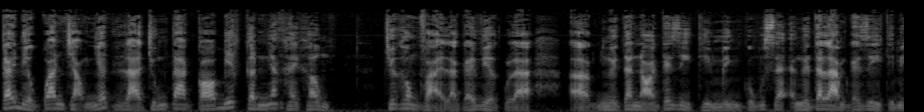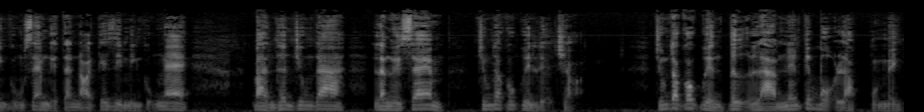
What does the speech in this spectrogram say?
cái điều quan trọng nhất là chúng ta có biết cân nhắc hay không chứ không phải là cái việc là uh, người ta nói cái gì thì mình cũng sẽ người ta làm cái gì thì mình cũng xem người ta nói cái gì mình cũng nghe. Bản thân chúng ta là người xem chúng ta có quyền lựa chọn. Chúng ta có quyền tự làm nên cái bộ lọc của mình.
